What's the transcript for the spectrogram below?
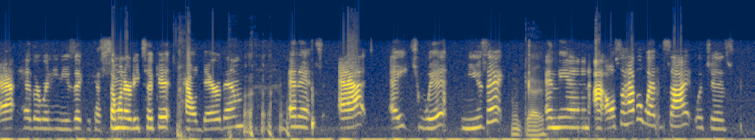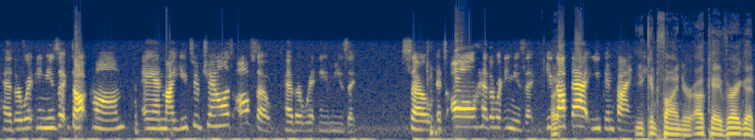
at Heather Whitney Music because someone already took it. How dare them? and it's at H Wit Music. Okay. And then I also have a website, which is heatherwhitneymusic.com. And my YouTube channel is also Heather Whitney Music. So it's all Heather Whitney Music. You Uh, got that? You can find me. You can find her. Okay, very good.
